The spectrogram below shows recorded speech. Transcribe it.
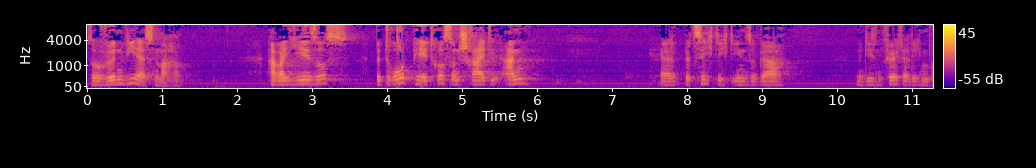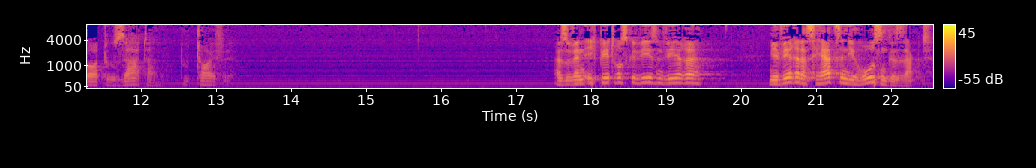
So würden wir es machen. Aber Jesus bedroht Petrus und schreit ihn an. Er bezichtigt ihn sogar mit diesem fürchterlichen Wort, du Satan, du Teufel. Also wenn ich Petrus gewesen wäre, mir wäre das Herz in die Hosen gesackt.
